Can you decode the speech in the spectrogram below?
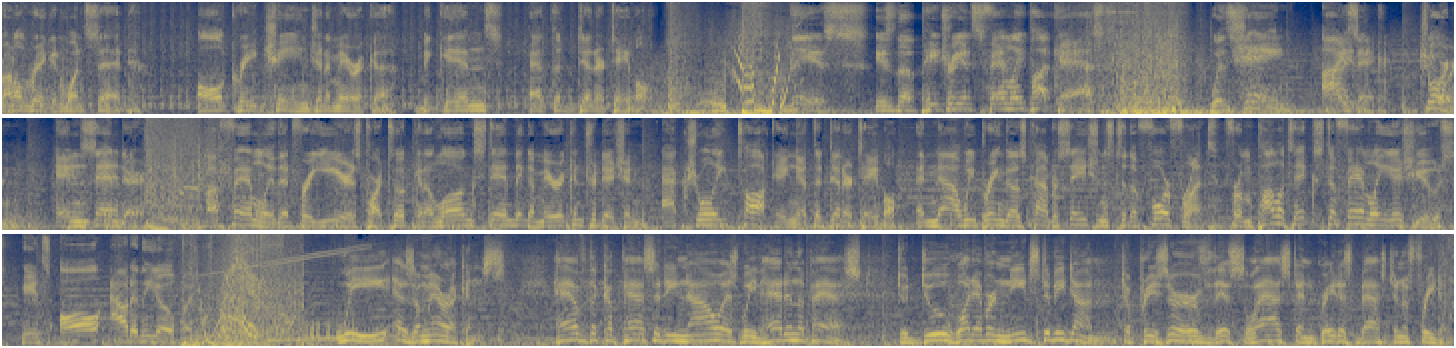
Ronald Reagan once said, All great change in America begins at the dinner table. This is the Patriots Family Podcast with Shane, Isaac, Jordan, and Xander. A family that for years partook in a long standing American tradition, actually talking at the dinner table. And now we bring those conversations to the forefront, from politics to family issues. It's all out in the open. We, as Americans, have the capacity now, as we've had in the past, to do whatever needs to be done to preserve this last and greatest bastion of freedom.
